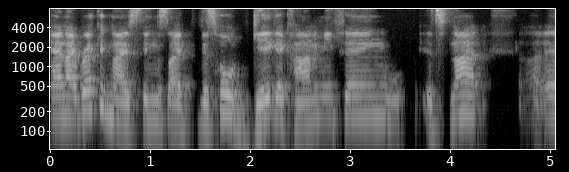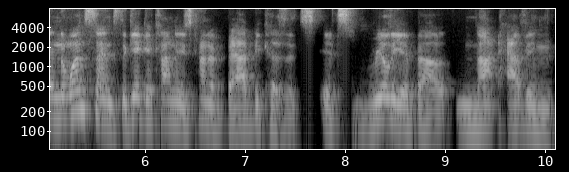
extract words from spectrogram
and i recognize things like this whole gig economy thing it's not uh, in the one sense the gig economy is kind of bad because it's it's really about not having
